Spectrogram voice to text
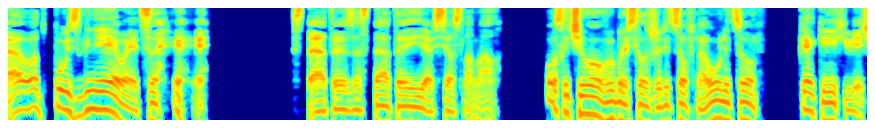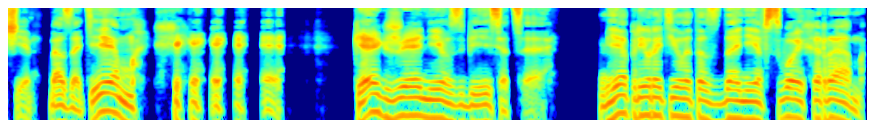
А вот пусть гневается, хе-хе. Статую за статуей я все сломал. После чего выбросил жрецов на улицу, как и их вещи. А затем... Как же они взбесятся. Я превратил это здание в свой храм.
